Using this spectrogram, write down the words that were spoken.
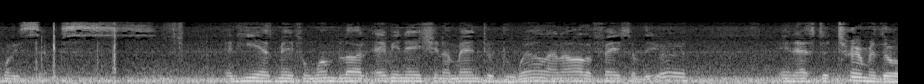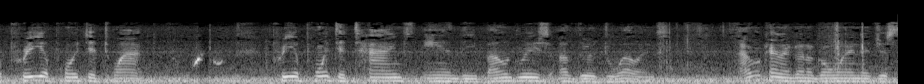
26. And he has made from one blood every nation of men to dwell on all the face of the earth, and has determined the pre-appointed time pre-appointed times and the boundaries of their dwellings. Now we're kind of going to go in and just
